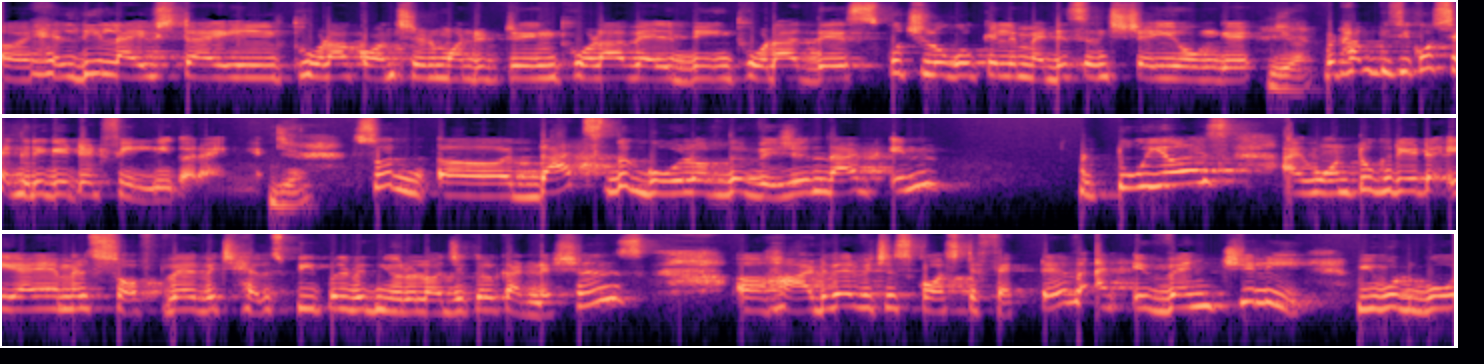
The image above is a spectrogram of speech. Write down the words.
Healthy lifestyle थोड़ा कांस्टेंट मॉनिटरिंग थोड़ा वेलबींग थोड़ा दिस कुछ लोगों के लिए मेडिसिन चाहिए होंगे. बट हम किसी को सेग्रीगेटेड फील नहीं कराएँगे so that's the goal of the vision that in two years i want to create a aiml software which helps people with neurological conditions uh, hardware which is cost effective and eventually we would go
